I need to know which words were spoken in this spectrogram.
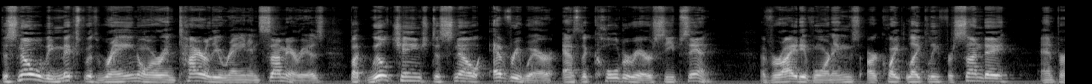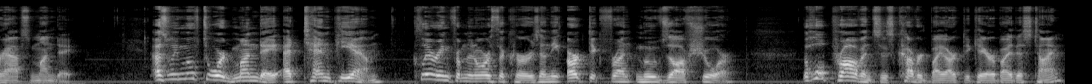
The snow will be mixed with rain or entirely rain in some areas, but will change to snow everywhere as the colder air seeps in. A variety of warnings are quite likely for Sunday and perhaps Monday. As we move toward Monday at 10 p.m., clearing from the north occurs and the Arctic front moves offshore. The whole province is covered by Arctic air by this time.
